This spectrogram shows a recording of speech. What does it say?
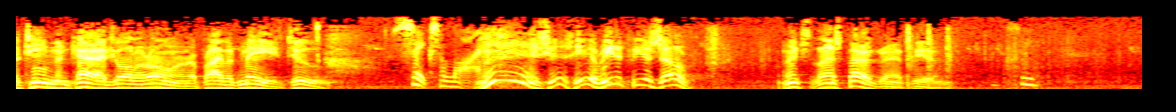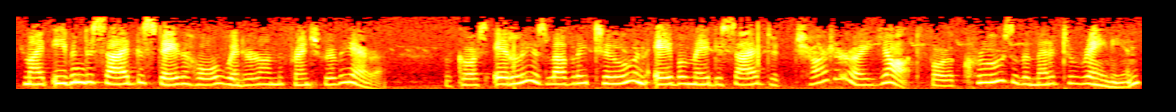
a team and carriage all her own, and a private maid, too. Sakes alive. Yes, yes. Here, read it for yourself. Next to the last paragraph here. See, might even decide to stay the whole winter on the French Riviera. Of course, Italy is lovely too, and Abel may decide to charter a yacht for a cruise of the Mediterranean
